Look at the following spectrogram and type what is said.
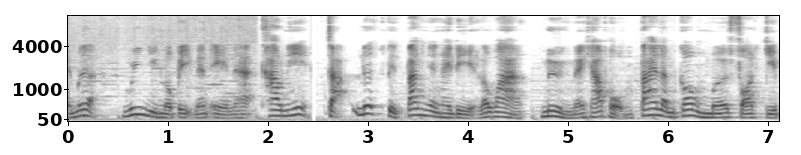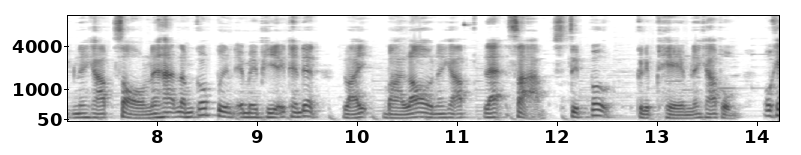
ย์เมื่อวิ่งยิงลงไปอีกนั่นเองนะฮะคราวนี้ จะเลือกติดตั้งยังไงดีระหว่าง 1 นะครับผม ใต้ลำกล้อง Merge Force Grip นะครับ 2 นะฮะลำกล้องปืน MAP Extended Light Barrel นะครับ และ 3 Stipple Grip Tape นะครับผมโอเค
